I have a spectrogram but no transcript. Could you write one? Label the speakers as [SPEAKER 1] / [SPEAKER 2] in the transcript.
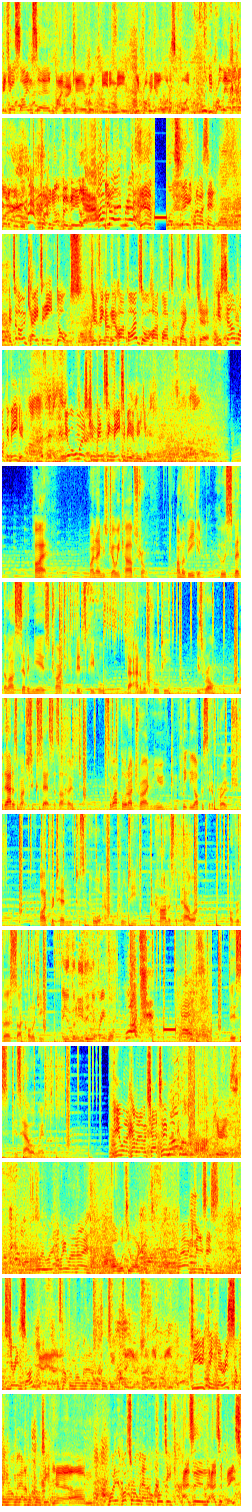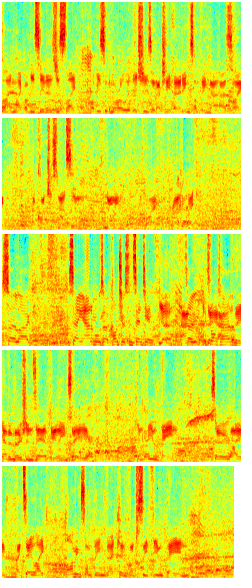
[SPEAKER 1] If your sign said, I'm okay with eating meat, you'd probably get a lot of support. you'd probably have like a lot of people coming up and be like,
[SPEAKER 2] Yeah, high five, bro!
[SPEAKER 1] yeah, love steak.
[SPEAKER 2] What have I said? It's okay to eat dogs. Do you think I'll get high fives or a high five to the face with a chair? You sound like a vegan. You're almost convincing me to be a vegan.
[SPEAKER 3] Hi, my name is Joey Carbstrong. I'm a vegan who has spent the last seven years trying to convince people that animal cruelty is wrong, without as much success as I hoped. So I thought I'd try a new, completely opposite approach. I'd pretend to support animal cruelty and harness the power of reverse psychology.
[SPEAKER 1] You're deluding your brain for
[SPEAKER 2] What?
[SPEAKER 3] This is how it went.
[SPEAKER 2] You want to come and have a chat too, mate? Come.
[SPEAKER 1] I'm curious.
[SPEAKER 2] What, what, what do you want to know?
[SPEAKER 1] Uh, what's your argument?
[SPEAKER 2] My argument is says, did you read the sign?
[SPEAKER 1] Yeah, yeah.
[SPEAKER 2] There's nothing wrong with animal cruelty.
[SPEAKER 1] So you actually believe that?
[SPEAKER 2] Do you think there is something wrong with animal cruelty?
[SPEAKER 1] Yeah, um,
[SPEAKER 2] What is, what's wrong with animal cruelty?
[SPEAKER 1] as in as a baseline, like obviously there's just like obviously the moral issues of actually hurting something that has like a consciousness and knowing of life, right?
[SPEAKER 2] Okay.
[SPEAKER 1] Like,
[SPEAKER 2] So, like, saying animals are conscious and sentient.
[SPEAKER 1] yeah.
[SPEAKER 2] So it's wrong to
[SPEAKER 1] have,
[SPEAKER 2] hurt them.
[SPEAKER 1] They have emotions, they have feelings, they can
[SPEAKER 2] Okay.
[SPEAKER 1] feel pain. I, I'd say like harming something that can consciously feel pain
